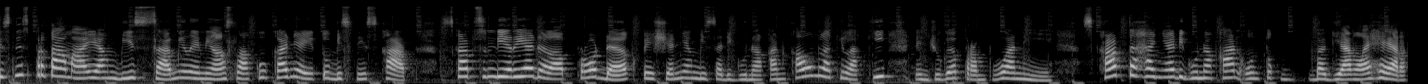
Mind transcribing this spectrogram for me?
Bisnis pertama yang bisa millennials lakukan yaitu bisnis scarf. Scarf sendiri adalah produk fashion yang bisa digunakan kaum laki-laki dan juga perempuan nih. Scarf tak hanya digunakan untuk bagian leher,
